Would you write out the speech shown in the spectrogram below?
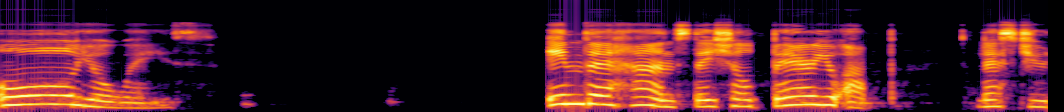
all your ways. In their hands they shall bear you up, lest you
